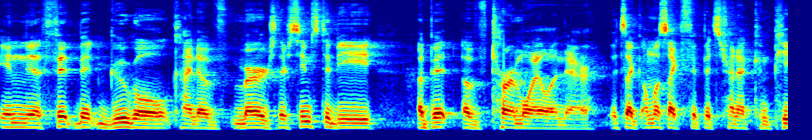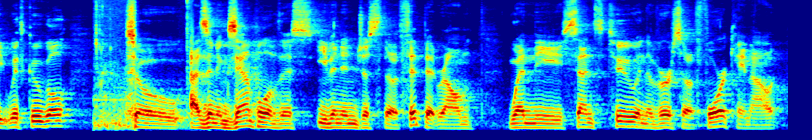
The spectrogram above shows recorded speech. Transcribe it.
in the Fitbit Google kind of merge, there seems to be a bit of turmoil in there. It's like almost like Fitbit's trying to compete with Google. So, as an example of this, even in just the Fitbit realm, when the Sense 2 and the Versa 4 came out,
